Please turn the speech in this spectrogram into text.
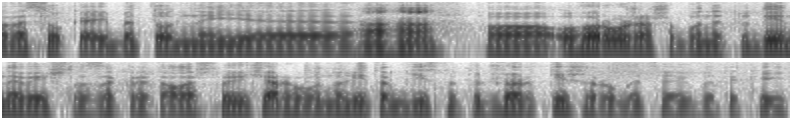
високий бетонний е, Ага. о, огорожа, щоб вони туди не вийшли закрито. Але ж в свою чергу воно літом дійсно тут жаркіше робиться, якби такий.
